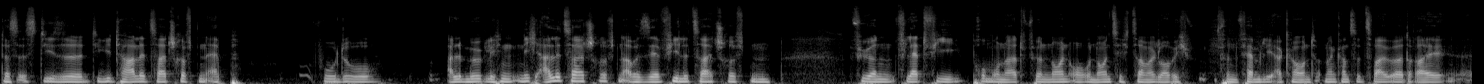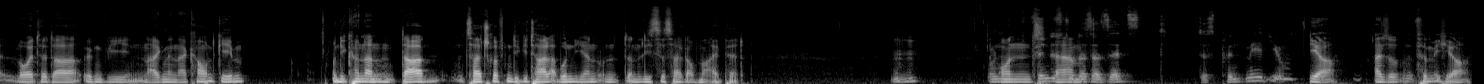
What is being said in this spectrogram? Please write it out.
Das ist diese digitale Zeitschriften-App, wo du alle möglichen, nicht alle Zeitschriften, aber sehr viele Zeitschriften für ein Flat Fee pro Monat, für 9,90 Euro zahlen wir, glaube ich, für einen Family-Account. Und dann kannst du zwei oder drei Leute da irgendwie einen eigenen Account geben. Und die können dann Mhm. da Zeitschriften digital abonnieren und dann liest es halt auf dem iPad. Mhm. Und, Und, findest ähm, du, das ersetzt das Printmedium? Ja, also für mich ja.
